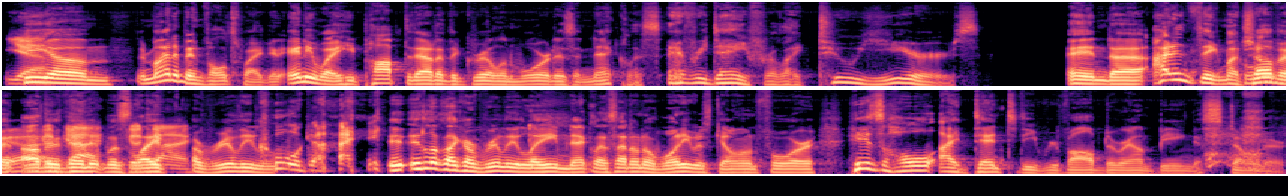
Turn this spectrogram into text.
Yeah. He um it might have been Volkswagen. Anyway, he popped it out of the grill and wore it as a necklace every day for like two years. and uh, I didn't think much Cool of it, guy. other Good than guy. it was Good like guy. a really Cool guy. It, it looked like a really lame necklace. I don't know what he was going for. His whole identity revolved around being a stoner,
